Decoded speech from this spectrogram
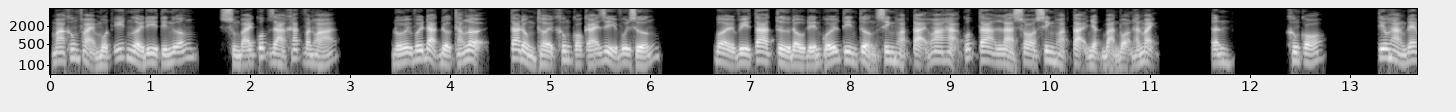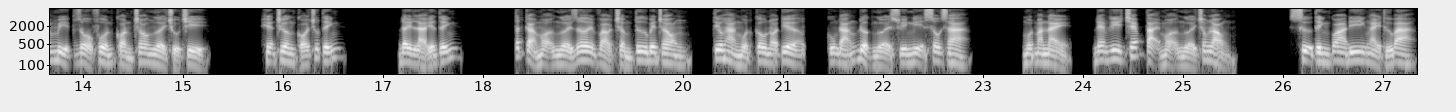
Mà không phải một ít người đi tín ngưỡng, sùng bái quốc gia khác văn hóa. Đối với đạt được thắng lợi, ta đồng thời không có cái gì vui sướng bởi vì ta từ đầu đến cuối tin tưởng sinh hoạt tại hoa hạ quốc ta là so sinh hoạt tại nhật bản bọn hắn mạnh. Ân, không có. Tiêu hàng đem mịt rổ phồn còn cho người chủ trì. Hiện trường có chút tĩnh. Đây là yên tĩnh. Tất cả mọi người rơi vào trầm tư bên trong, tiêu hàng một câu nói kia cũng đáng được người suy nghĩ sâu xa. Một màn này đem ghi chép tại mọi người trong lòng. Sự tình qua đi ngày thứ ba.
